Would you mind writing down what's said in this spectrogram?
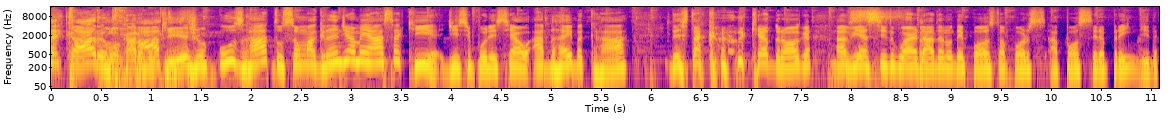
É claro. Colocaram no queijo. Os ratos são uma grande ameaça aqui, disse o policial Abhay Bakr, destacando que a droga havia sido guardada no depósito após, após ser apreendida.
